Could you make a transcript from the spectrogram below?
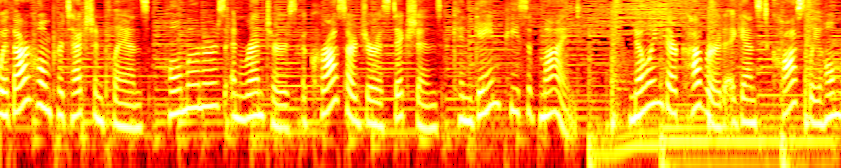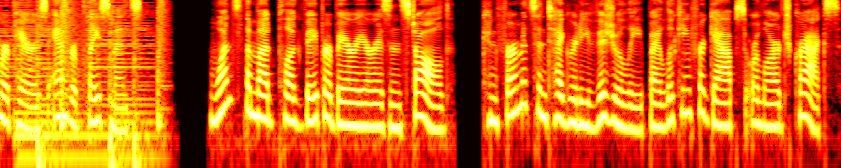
With our home protection plans, homeowners and renters across our jurisdictions can gain peace of mind, knowing they're covered against costly home repairs and replacements. Once the mud plug vapor barrier is installed, confirm its integrity visually by looking for gaps or large cracks.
